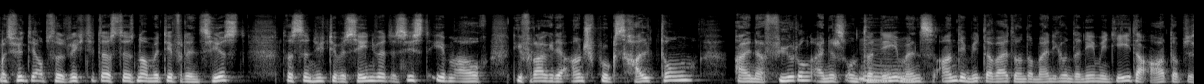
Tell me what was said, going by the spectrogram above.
Ich finde ja absolut richtig, dass du das nochmal differenzierst, dass das nicht übersehen wird. Es ist eben auch die Frage der Anspruchshaltung einer Führung eines Unternehmens mm. an die Mitarbeiter, und da meine ich Unternehmen jeder Art, ob ein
